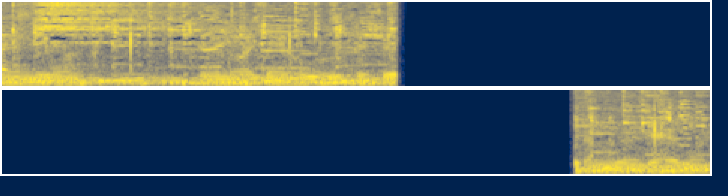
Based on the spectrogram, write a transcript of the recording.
Get one of those. Like the Yeah, I know I can't hula hoop for sure. But I'm willing to have one.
